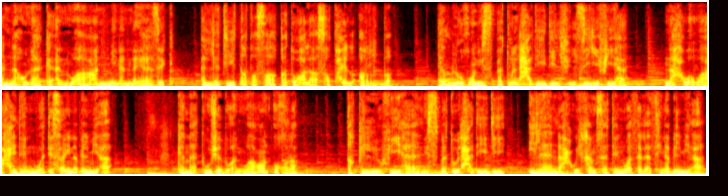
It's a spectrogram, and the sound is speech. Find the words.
أن هناك انواعا من النيازك التي تتساقط على سطح الأرض تبلغ نسبة الحديد الفلزي فيها نحو واحد وتسعين بالمئة. كما توجد أنواع أخرى تقل فيها نسبة الحديد إلى نحو خمسة وثلاثين بالمئة.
